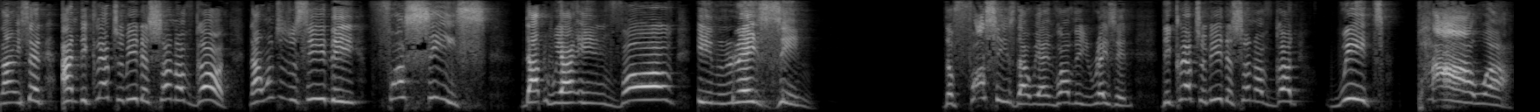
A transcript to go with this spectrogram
Now he said, and declare to be the Son of God. Now I want you to see the forces that we are involved in raising. The forces that we are involved in raising. Declare to be the Son of God with power.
